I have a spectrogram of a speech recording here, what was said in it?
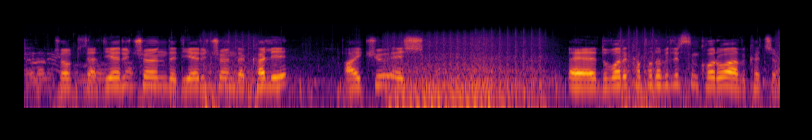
Helal. Çok güzel. Onlar- Diğer üç önde. Diğer üç önde. Kali, IQ, Eş. Ee, duvarı kapatabilirsin Korva abi kaçıp.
